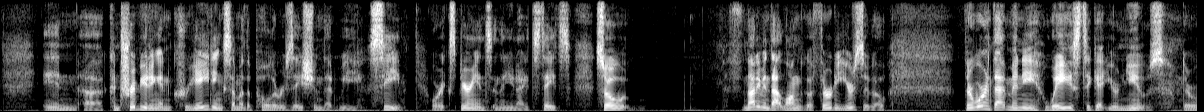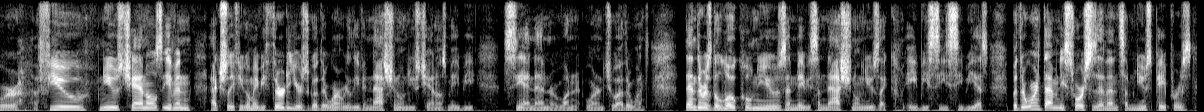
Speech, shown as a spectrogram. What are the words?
in uh, contributing and creating some of the polarization that we see or experience in the United States. So, not even that long ago, 30 years ago, there weren't that many ways to get your news. There were a few news channels, even actually, if you go maybe 30 years ago, there weren't really even national news channels, maybe CNN or one, one or two other ones. Then there was the local news and maybe some national news like ABC, CBS, but there weren't that many sources and then some newspapers.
